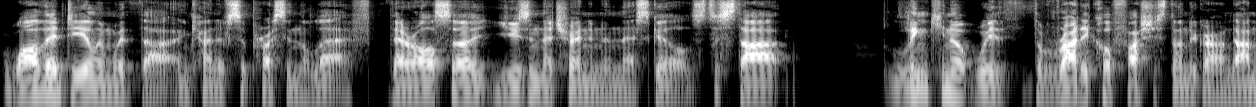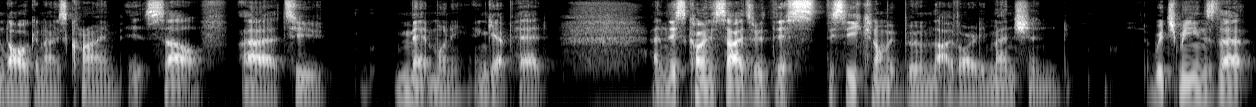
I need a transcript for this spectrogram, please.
while they're dealing with that and kind of suppressing the left they're also using their training and their skills to start linking up with the radical fascist underground and organized crime itself uh, to make money and get paid and this coincides with this this economic boom that I've already mentioned which means that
